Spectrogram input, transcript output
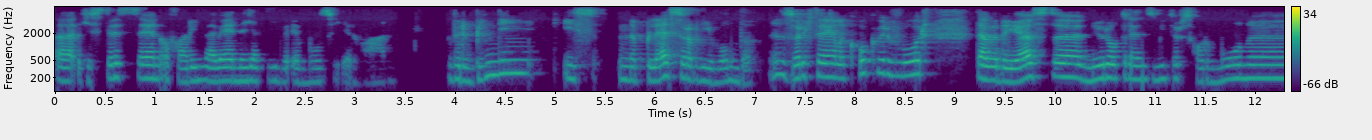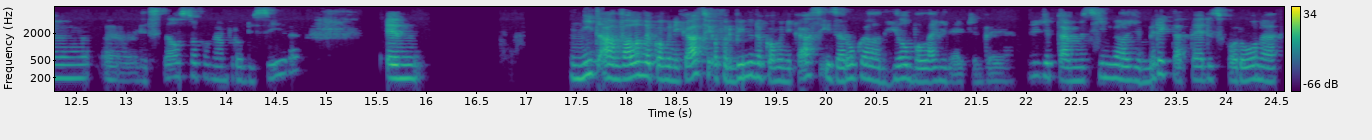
uh, gestrest zijn of waarin dat wij negatieve emotie ervaren. Verbinding is een pleister op die wonden. Zorgt er eigenlijk ook weer voor dat we de juiste neurotransmitters, hormonen, uh, herstelstoffen gaan produceren. En niet aanvallende communicatie of verbindende communicatie is daar ook wel een heel belangrijke bij. Je hebt dat misschien wel gemerkt dat tijdens corona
